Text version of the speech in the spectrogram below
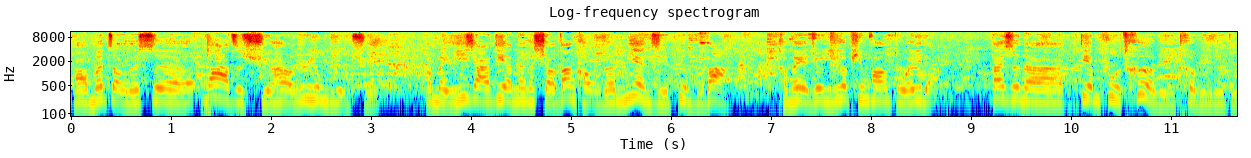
啊，我们走的是袜子区，还有日用品区，啊，每一家店那个小档口的面积并不大，可能也就一个平方多一点，但是呢，店铺特别特别的多，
